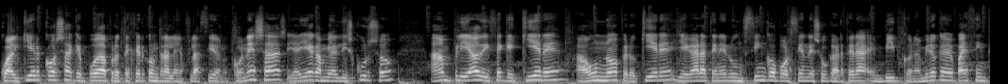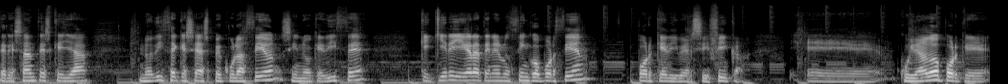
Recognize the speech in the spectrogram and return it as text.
cualquier cosa que pueda proteger contra la inflación. Con esas, y ahí ha cambiado el discurso, ha ampliado, dice que quiere, aún no, pero quiere llegar a tener un 5% de su cartera en Bitcoin. A mí lo que me parece interesante es que ya no dice que sea especulación, sino que dice que quiere llegar a tener un 5% porque diversifica. Eh, cuidado porque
